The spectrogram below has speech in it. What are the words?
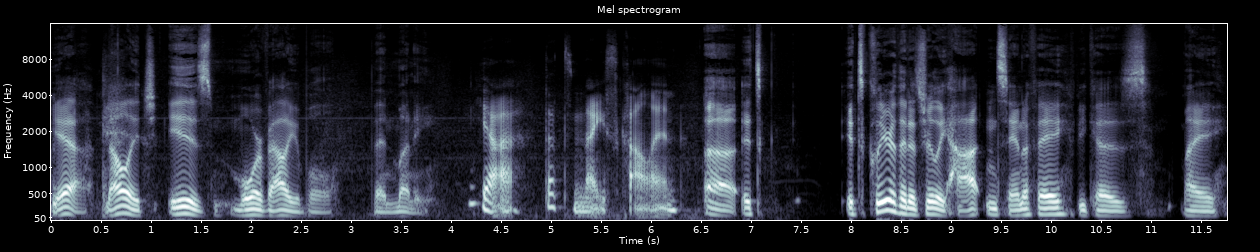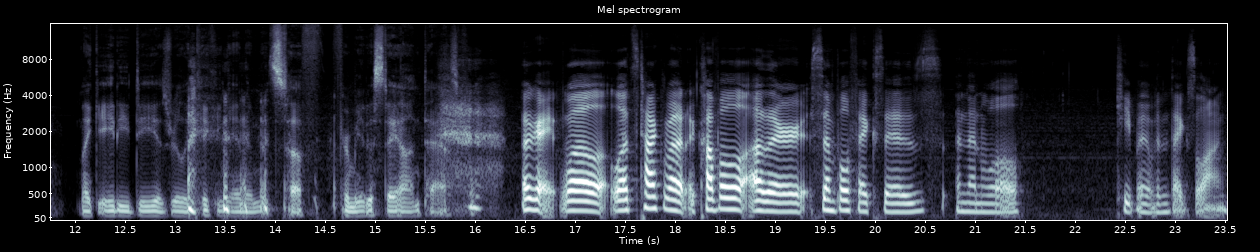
yeah, knowledge is more valuable than money. Yeah, that's nice, Colin. Uh, it's it's clear that it's really hot in Santa Fe because my like ADD is really kicking in and it's tough for me to stay on task. Okay, well, let's talk about a couple other simple fixes and then we'll keep moving things along.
